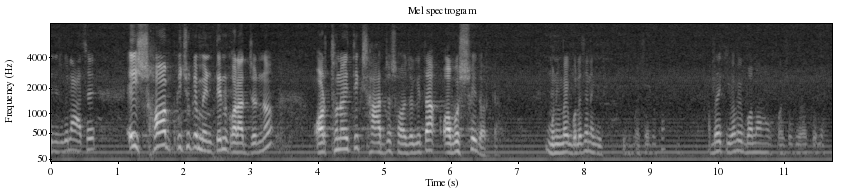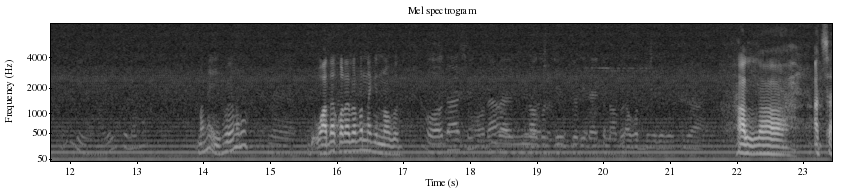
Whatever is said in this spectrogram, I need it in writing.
জিনিসগুলো আছে এই সব কিছুকে মেনটেন করার জন্য অর্থনৈতিক সাহায্য সহযোগিতা অবশ্যই দরকার। মুনিম ভাই বলেছে নাকি? পয়সার কথা? আপনাদের কীভাবে বলা হয় পয়সা কীভাবে তোলে? মানে এইভাবে মানে? ওয়াদা করার ব্যাপার নাকি নগদ? আল্লাহ আছে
